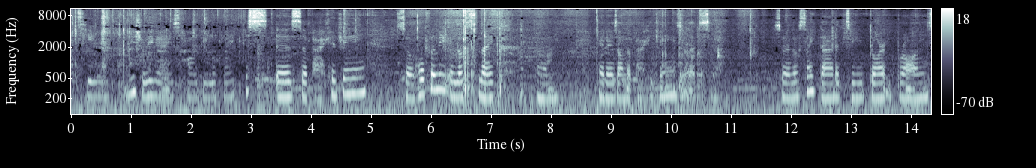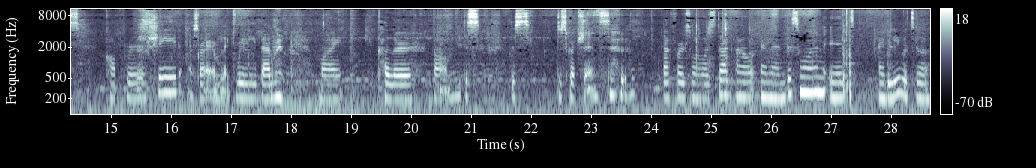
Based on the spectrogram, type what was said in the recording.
It's here. Let me show you guys how they look like. This is the packaging. So hopefully it looks like um, it is on the packaging. So let's see so it looks like that. It's a dark bronze copper shade. Sorry i'm like really bad with my color um this this descriptions. That first one was dug out and then this one is i believe it's a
